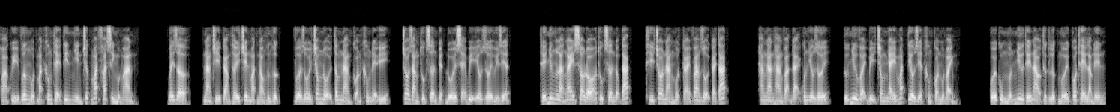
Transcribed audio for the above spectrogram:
Hỏa quỷ vương một mặt không thể tin nhìn trước mắt phát sinh một màn. Bây giờ, nàng chỉ cảm thấy trên mặt nóng hừng hực, vừa rồi trong nội tâm nàng còn không để ý, cho rằng thục sơn tuyệt đối sẽ bị yêu giới hủy diệt. Thế nhưng là ngay sau đó thục sơn động tác thì cho nàng một cái vang dội cái tát. Hàng ngàn hàng vạn đại quân yêu giới, cứ như vậy bị trong nháy mắt tiêu diệt không còn một mảnh. Cuối cùng muốn như thế nào thực lực mới có thể làm đến,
